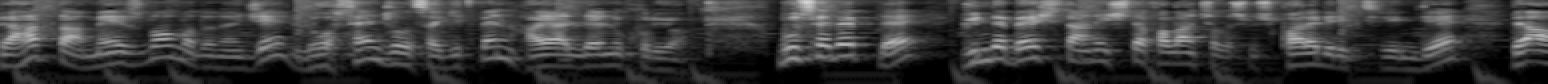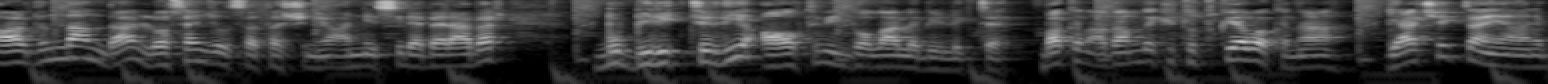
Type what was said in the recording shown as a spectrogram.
ve hatta mezun olmadan önce Los Angeles'a gitmenin hayallerini kuruyor. Bu sebeple günde 5 tane işte falan çalışmış para biriktireyim diye ve ardından da Los Angeles'a taşınıyor annesiyle beraber bu biriktirdiği 6000 dolarla birlikte. Bakın adamdaki tutkuya bakın ha. Gerçekten yani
